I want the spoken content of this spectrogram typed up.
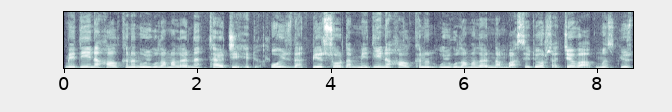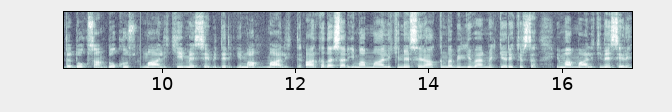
Medine halkının uygulamalarını tercih ediyor. O yüzden bir soruda Medine halkının uygulamalarından bahsediyorsa cevabımız %99 Maliki mezhebidir. İmam Malik'tir. Arkadaşlar İmam Malik'in eseri hakkında bilgi vermek gerekirse İmam Malik'in eseri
